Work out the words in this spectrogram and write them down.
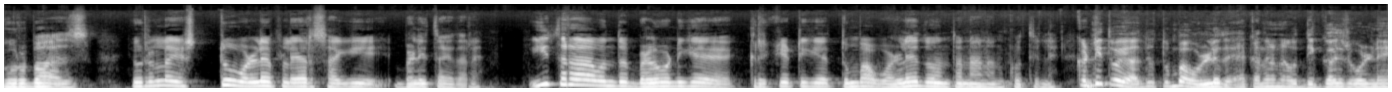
ಗುರ್ಬಾಜ್ ಇವರೆಲ್ಲ ಎಷ್ಟು ಒಳ್ಳೆ ಪ್ಲೇಯರ್ಸ್ ಆಗಿ ಬೆಳೀತಾ ಇದ್ದಾರೆ. ಈ ಥರ ಒಂದು ಬೆಳವಣಿಗೆ ಕ್ರಿಕೆಟಿಗೆ ತುಂಬ ಒಳ್ಳೆಯದು ಅಂತ ನಾನು ಅನ್ಕೋತೀನಿ. ಖಂಡಿತವಾಗಿ ಅದು ತುಂಬ ಒಳ್ಳೇದು. ಯಾಕಂದರೆ ನಾವು ದಿಗ್ಗಜಗಳನ್ನೇ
